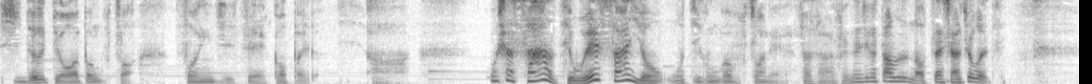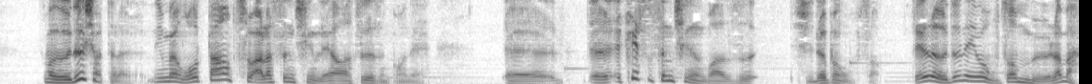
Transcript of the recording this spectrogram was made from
前头调一本护照复印件再交拨伊啊。我想啥事体？为啥要我提供个护照呢？啥啥？反正就讲当时脑子里想交关事体。那么后头晓得了，因为我当初阿拉申请来澳洲的辰光呢，呃呃，一开始申请的辰光是前头本护照，但是后头呢，因为护照满了嘛，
